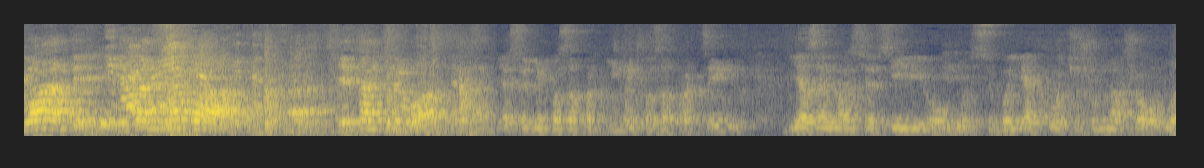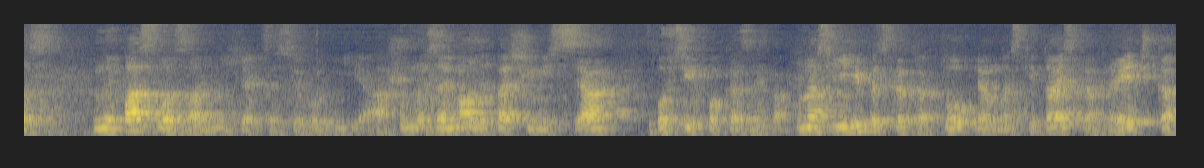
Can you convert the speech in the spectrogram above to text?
Співати, і танцювати. І танцювати. Я сьогодні позапартійний, позафракційний. Я займаюся всією областю, бо я хочу, щоб наша область не пасла задніх, як це сьогодні є, а щоб ми займали перші місця по всіх показниках. У нас єгипетська картопля, у нас китайська гречка,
